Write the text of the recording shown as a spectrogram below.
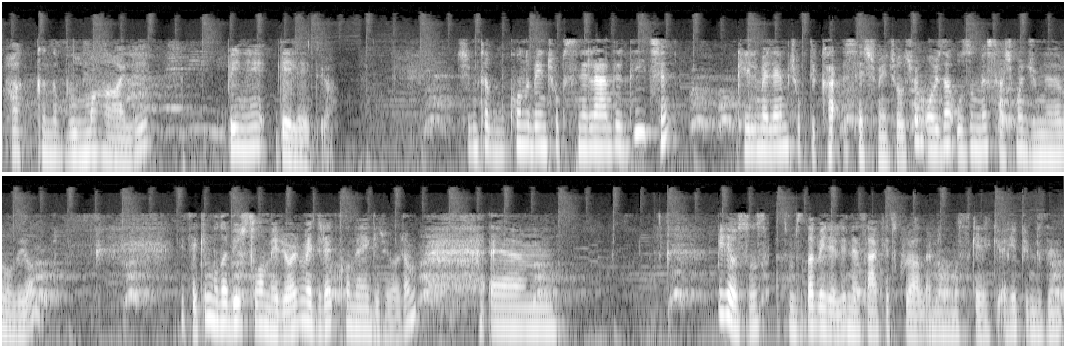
hakkını bulma hali beni deli ediyor. Şimdi tabii bu konu beni çok sinirlendirdiği için kelimelerimi çok dikkatli seçmeye çalışıyorum. O yüzden uzun ve saçma cümleler oluyor. Nitekim buna bir son veriyorum ve direkt konuya giriyorum. Eee, biliyorsunuz hayatımızda belirli nezaket kurallarının olması gerekiyor. Hepimizin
